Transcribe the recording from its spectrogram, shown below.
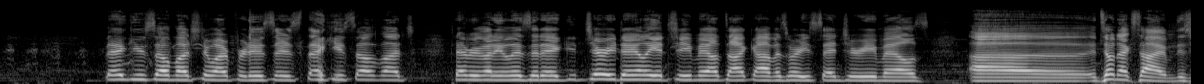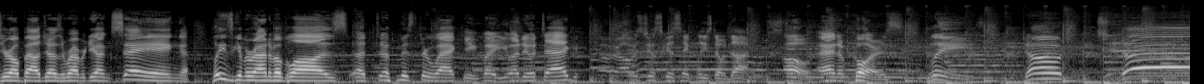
Thank you so much to our producers. Thank you so much to everybody listening. JuryDaily at gmail.com is where you send your emails. Uh, until next time, this is your old pal Joseph Robert Young saying, please give a round of applause uh, to Mr. Wacky. Wait, you want to do a tag? I was just gonna say, please don't die. Oh, and of course, please don't die!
